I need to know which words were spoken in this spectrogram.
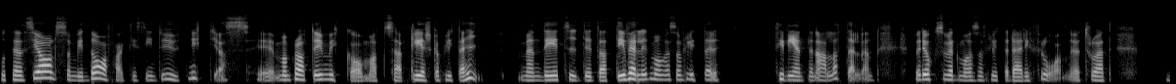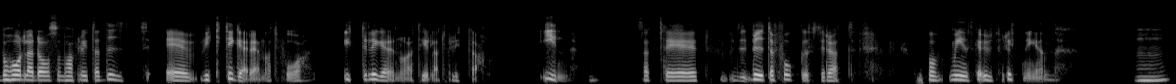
potential som idag faktiskt inte utnyttjas. Eh, man pratar ju mycket om att så här, fler ska flytta hit men det är tydligt att det är väldigt många som flyttar till egentligen alla ställen. Men det är också väldigt många som flyttar därifrån. Jag tror att behålla de som har flyttat dit är viktigare än att få ytterligare några till att flytta in. Så att det byta fokus till att minska utflyttningen. Mm.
